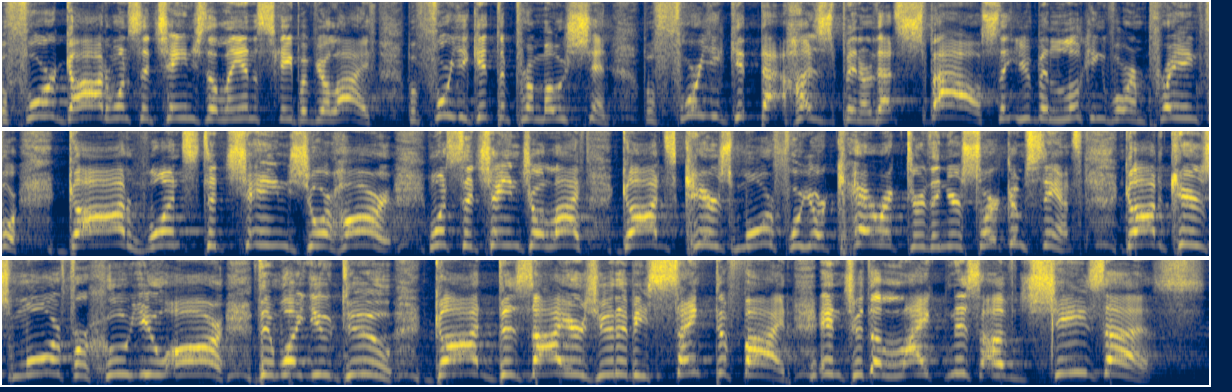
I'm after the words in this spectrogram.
Before God wants to change the landscape of your life, before you get the promotion, before you get that husband or that spouse that you've been looking for and praying for, God wants to change your heart, wants to change your life. God cares more for your character than your circumstance. God cares more for who you are than what you do. God desires you to be sanctified into the likeness of Jesus.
